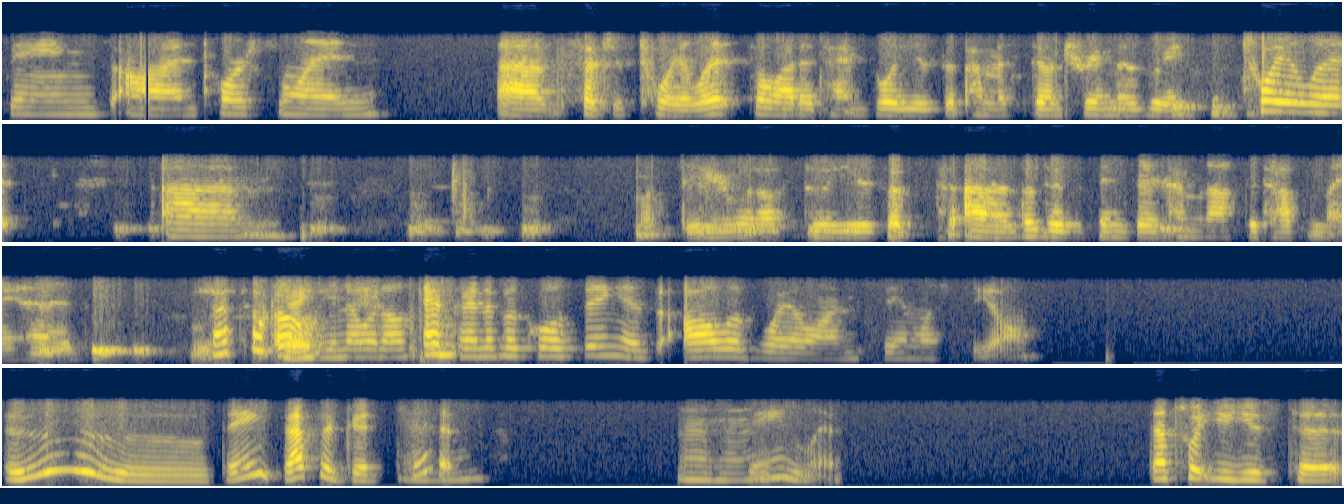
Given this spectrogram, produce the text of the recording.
stains on porcelain, uh, such as toilets. A lot of times we'll use the pumice stone to remove toilets. Um, let's see here. What else do we use? That's, uh, those are the things that are coming off the top of my head. That's okay. Oh, you know what else and, is kind of a cool thing is olive oil on stainless steel. Ooh, thanks. That's a good tip. Mm-hmm. Mm-hmm. Stainless. That's what you use to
